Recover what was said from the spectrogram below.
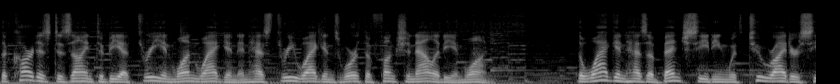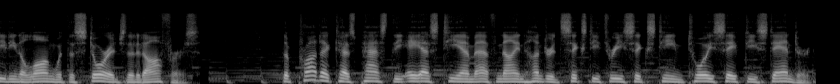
The cart is designed to be a 3-in-1 wagon and has 3 wagons worth of functionality in one. The wagon has a bench seating with two rider seating along with the storage that it offers. The product has passed the ASTM F96316 toy safety standard,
